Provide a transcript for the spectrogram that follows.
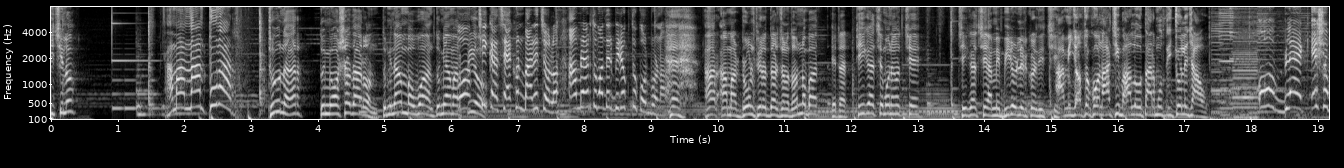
কি ছিল? আমার নাম টুনার। টুনার? তুমি অসাধারণ তুমি নাম্বার ওয়ান তুমি আমার ও প্রিয়। ঠিক আছে এখন বাড়ি চলো। আমরা আর তোমাদের বিরক্ত করব না। হ্যাঁ আর আমার ড্রোন ফেরত দেওয়ার জন্য ধন্যবাদ। এটা ঠিক আছে মনে হচ্ছে। ঠিক আছে আমি ভিডিও ডিলিট করে দিচ্ছি। আমি যতক্ষণ আছি ভালো তার মধ্যে চলে যাও। ও ব্ল্যাক এসব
